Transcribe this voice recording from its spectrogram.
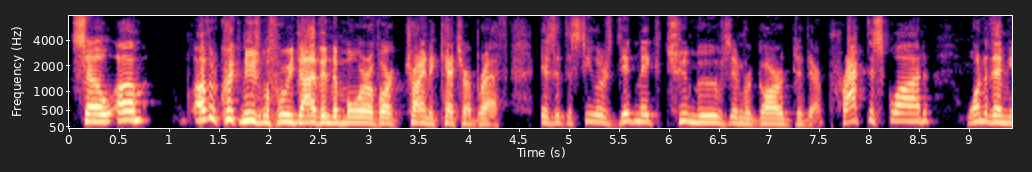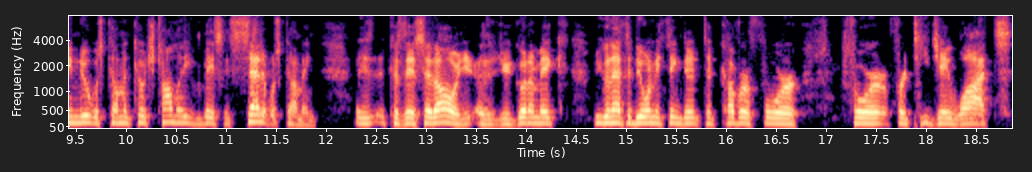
So um, other quick news before we dive into more of our trying to catch our breath is that the Steelers did make two moves in regard to their practice squad. One of them you knew was coming. Coach Tomlin even basically said it was coming because they said, "Oh, uh, you're going to make you're going to have to do anything to, to cover for for for TJ Watt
